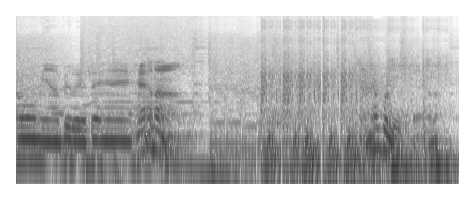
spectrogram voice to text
हम यहाँ पे रहते हैं, है ना? है ना, बोले? है ना?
